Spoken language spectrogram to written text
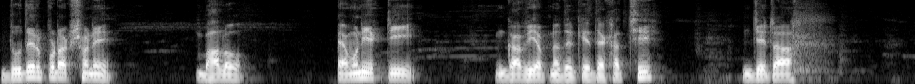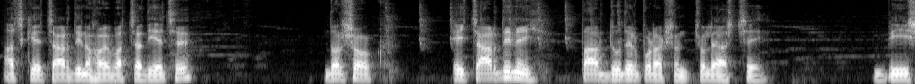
দুধের প্রোডাকশনে ভালো এমনই একটি গাভী আপনাদেরকে দেখাচ্ছি, যেটা আজকে চার দিন হয় বাচ্চা দিয়েছে। দর্শক, এই চার দিনেই তার দুধের প্রোডাকশন চলে আসছে বিশ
